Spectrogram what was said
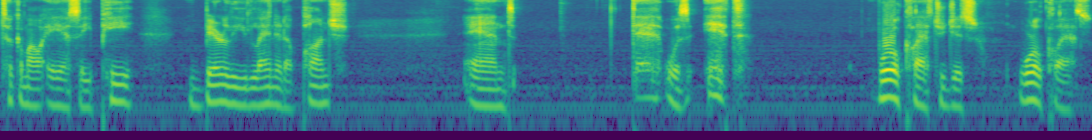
took him out ASAP, barely landed a punch, and that was it. World class jiu jitsu. World class.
